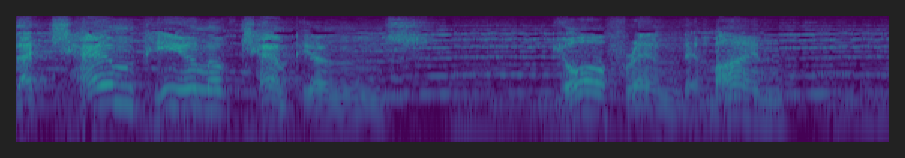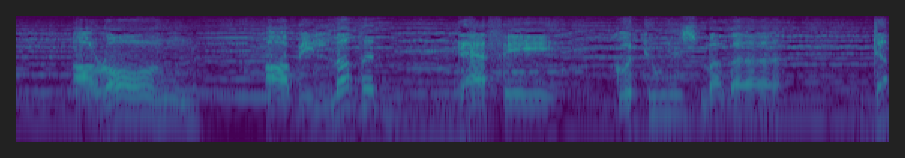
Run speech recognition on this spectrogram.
That champion of champions. Your friend and mine. Our own, our beloved Daffy, good to his mother, Duck.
